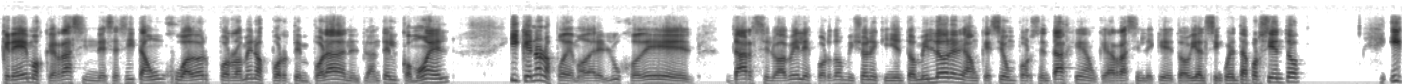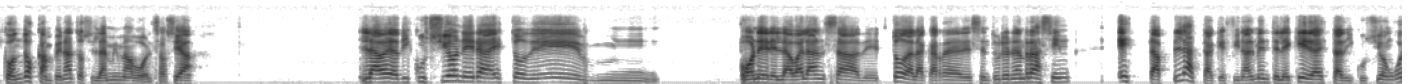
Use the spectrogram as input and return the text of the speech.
Creemos que Racing necesita un jugador por lo menos por temporada en el plantel como él, y que no nos podemos dar el lujo de dárselo a Vélez por 2.500.000 dólares, aunque sea un porcentaje, aunque a Racing le quede todavía el 50%, y con dos campeonatos en la misma bolsa. O sea, la discusión era esto de mm, poner en la balanza de toda la carrera de Centurión en Racing esta plata que finalmente le queda esta discusión o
